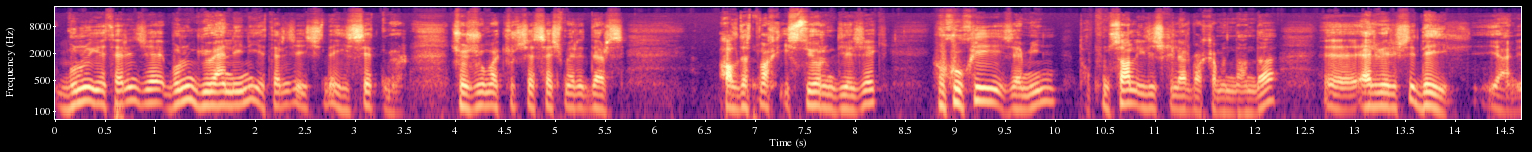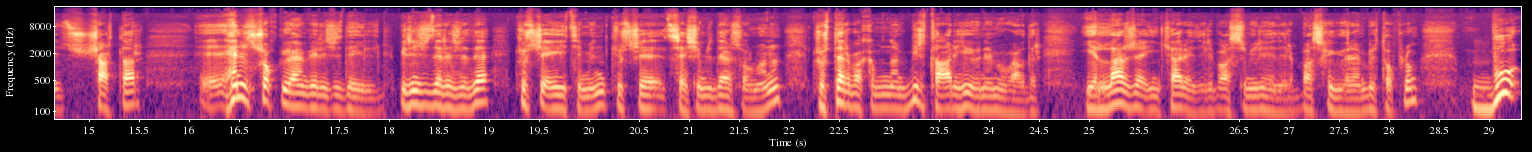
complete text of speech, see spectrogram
bunu yeterince, bunun güvenliğini yeterince içinde hissetmiyor. Çocuğuma Kürtçe seçmeli ders aldırtmak istiyorum diyecek hukuki zemin, toplumsal ilişkiler bakımından da e, elverişli değil. Yani şartlar e, henüz çok güven verici değil. Birinci derecede Kürtçe eğitimin, Kürtçe seçimli ders olmanın Kürtler bakımından bir tarihi önemi vardır. Yıllarca inkar edilip, asimile edilip, baskı gören bir toplum bu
